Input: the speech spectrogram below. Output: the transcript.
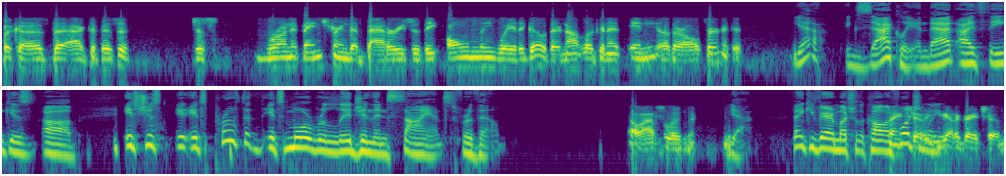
Because the activists have just run it mainstream that batteries are the only way to go. They're not looking at any other alternative. Yeah, exactly. And that I think is uh, it's just it, it's proof that it's more religion than science for them. Oh, absolutely. Yeah. Thank you very much for the call. Thanks, Unfortunately, Joe. you got a great show.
